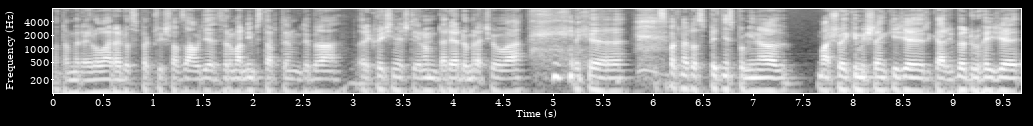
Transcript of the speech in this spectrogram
A ta medailová radost pak přišla v závodě s hromadným startem, kde byla rychlejší než jenom Daria Domračová. tak eh, jak si pak na to zpětně vzpomínala, máš člověky myšlenky, že říkáš, že byl druhý, že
